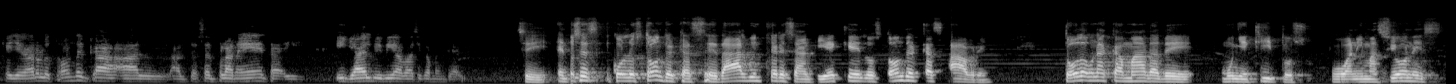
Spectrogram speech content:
que llegaron los Thundercats al, al tercer planeta y, y ya él vivía básicamente ahí. Sí, entonces con los Thundercats se da algo interesante y es que los Thundercats abren toda una camada de muñequitos o animaciones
